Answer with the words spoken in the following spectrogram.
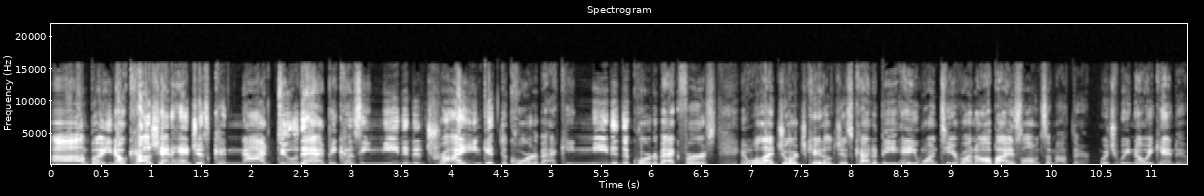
Um, but you know, Kyle Shanahan just could not do that because he needed to try and get the quarterback. He needed the quarterback first, and we'll let George Kittle just kind of be a one tier run all by his lonesome out there, which we know he can do.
